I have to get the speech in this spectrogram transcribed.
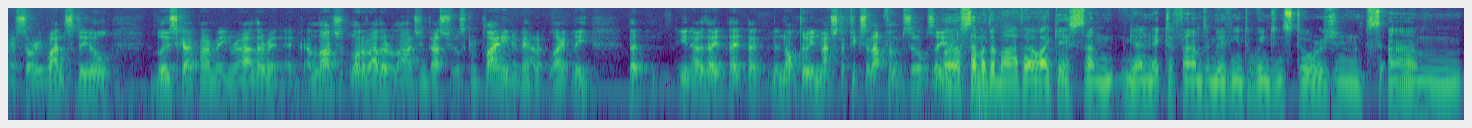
uh, sorry, OneSteel, BlueScope, I mean, rather, and, and a large, lot of other large industrials complaining about it lately but you know they, they they're not doing much to fix it up for themselves either. Well, some of them are though. I guess um, you know Nectar Farms are moving into wind and storage, and um,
